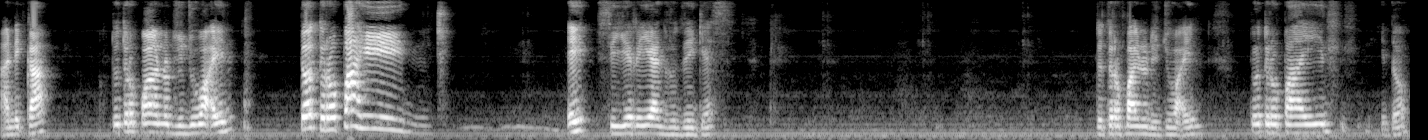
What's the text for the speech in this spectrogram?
Anika, tutropahin or jujuwain. Tutropahin! 8, si Rian Rodriguez. Tutropahin or jujuwain tuturupahin. Ito.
